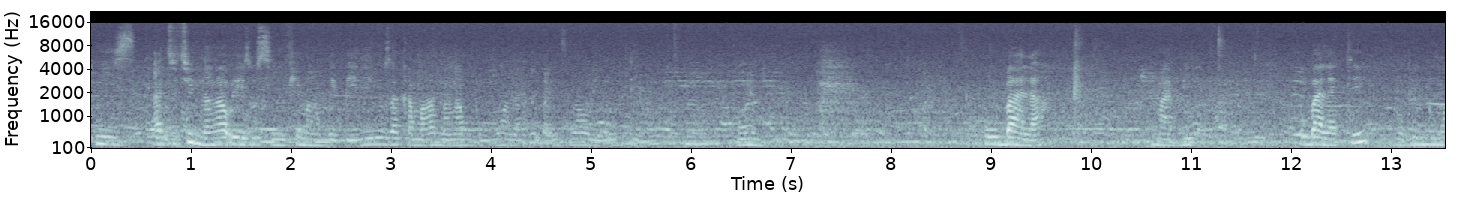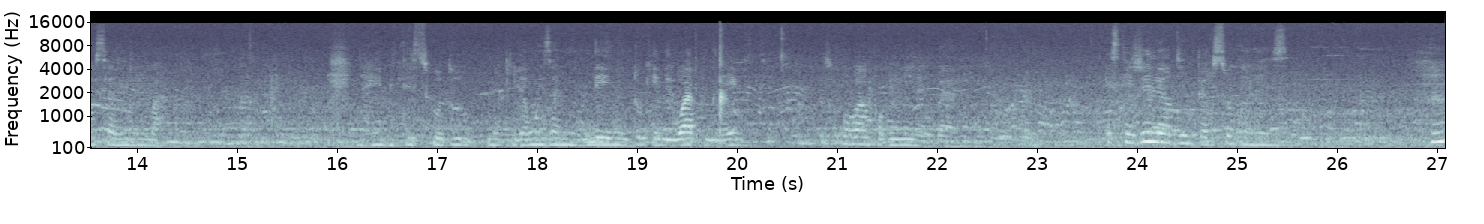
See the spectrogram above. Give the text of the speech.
Miss, attitude na nga oyo ezo signifie makambo ebele yo oza camarade na nga bomwana tobandisi na olelo te hmm. obala mabe obala te obino mwasi ya ndumba nayebi te sikoyo to mokili yango eza mindeni tokende wapi nayebi te sokoa problème ya obala est ce que j'ai l'air d'une personne heureuse hmm?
